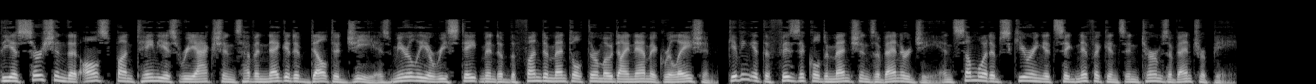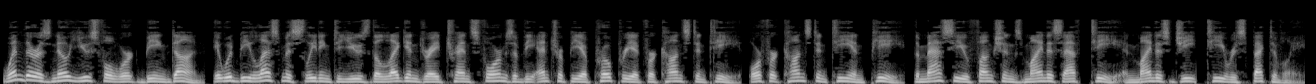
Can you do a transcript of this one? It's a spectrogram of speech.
The assertion that all spontaneous reactions have a negative delta G is merely a restatement of the fundamental thermodynamic relation, giving it the physical dimensions of energy and somewhat obscuring its significance in terms of entropy. When there is no useful work being done, it would be less misleading to use the Legendre transforms of the entropy appropriate for constant T, or for constant T and P, the Massieu functions minus -f, T and minus -g, T respectively.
